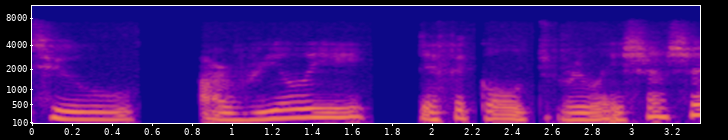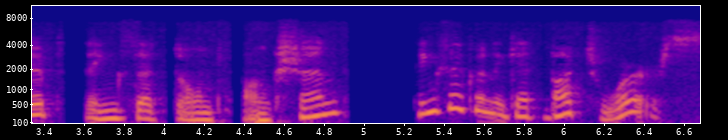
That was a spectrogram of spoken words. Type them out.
to a really difficult relationship, things that don't function, things are going to get much worse.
